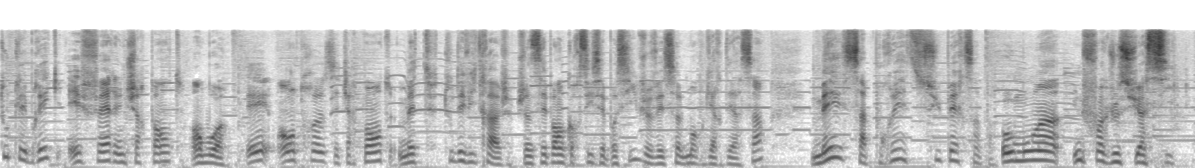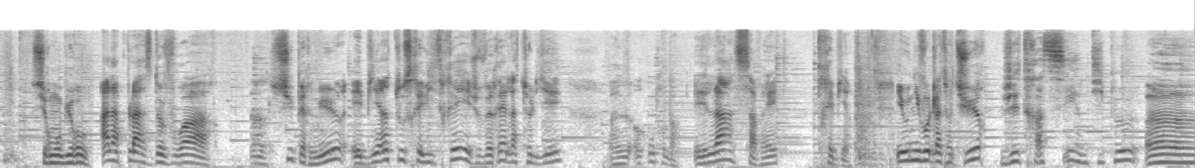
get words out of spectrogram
toutes les briques et faire une charpente en bois. Et entre ces charpentes, mettre tous des vitrages. Je ne sais pas encore si c'est possible, je vais seulement regarder à ça. Mais ça pourrait être super sympa. Au moins, une fois que je suis assis sur mon bureau, à la place de voir un super mur, eh bien tout serait vitré et je verrai l'atelier euh, en contrebas. Et là, ça va être très bien. Et au niveau de la toiture, j'ai tracé un petit peu euh,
